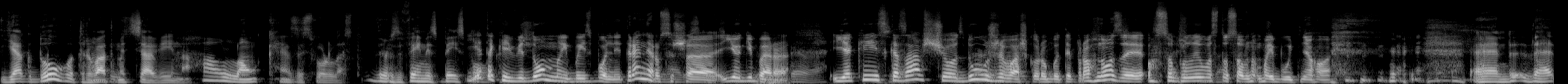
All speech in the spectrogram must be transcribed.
як довго триватиме ця війна? How long can this war last? There's a famous baseball. Є такий відомий бейсбольний тренер у США Йогі Бера, який сказав, що дуже важко робити прогнози, особливо стосовно майбутнього. And that,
